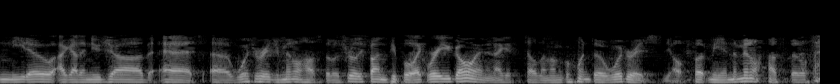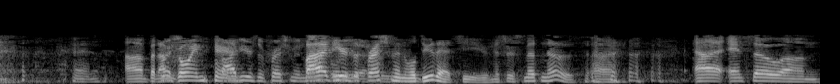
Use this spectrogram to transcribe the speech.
Neato, I got a new job at uh, Woodridge Mental Hospital. It's really fun. People are like, "Where are you going?" And I get to tell them I'm going to Woodridge. Y'all put me in the mental hospital. and, uh, but I'm going there. Five years of freshman. Five will years do of that freshman will do that to you. Mr. Smith knows. Uh, uh, and so, um,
